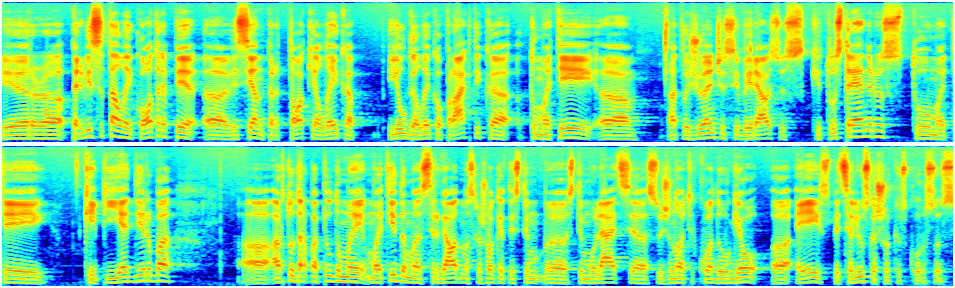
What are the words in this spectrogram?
Ir per visą tą laikotarpį, visiems per tokią laiką, ilgą laiko praktiką, tu matėjai atvažiuojančius įvairiausius kitus trenerius, tu matėjai, kaip jie dirba, Ar tu dar papildomai matydamas ir gaudamas kažkokią tai stimulaciją, sužinoti kuo daugiau, ėjai specialius kažkokius kursus,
